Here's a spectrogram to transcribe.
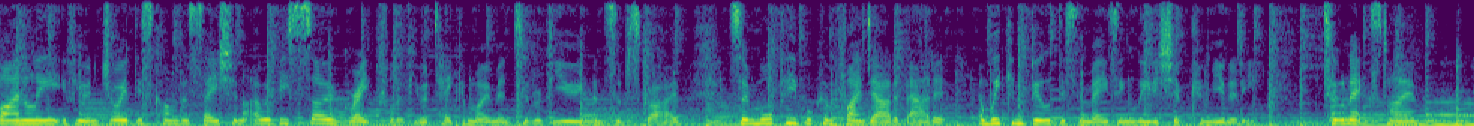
Finally, if you enjoyed this conversation, I would be so grateful if you would take a moment to review and subscribe so more people can find out about it and we can build this amazing leadership community. Till next time.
